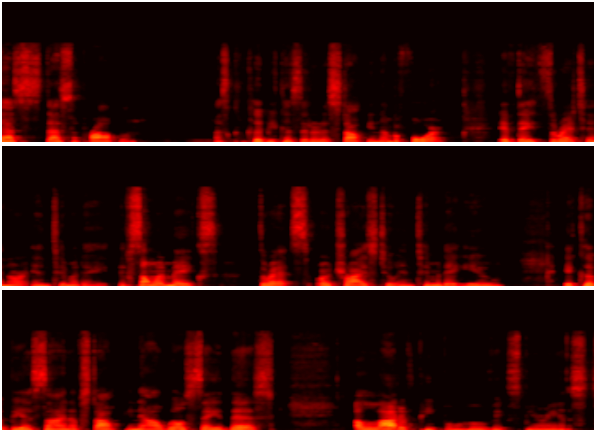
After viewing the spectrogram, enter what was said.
that's that's a problem. That could be considered as stalking. Number four, if they threaten or intimidate. If someone makes threats or tries to intimidate you, it could be a sign of stalking. Now, I will say this a lot of people who've experienced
